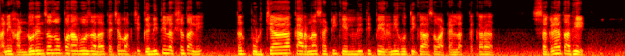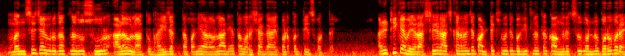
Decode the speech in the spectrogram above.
आणि हांडोरेंचा जो पराभव झाला त्याच्या मागची गणिती लक्षात आली तर पुढच्या कारणासाठी केलेली ती पेरणी होती का असं वाटायला लागतं. कारण सगळ्यात आधी मनसेच्या विरोधातला जो सूर आळवला तो भाई जगतापांनी आळवला आणि आता वर्षा गायकवाड पण तेच म्हणताय. आणि ठीक आहे म्हणजे राष्ट्रीय राजकारणाच्या कॉन्टेक्स्टमध्ये बघितलं तर काँग्रेसचं म्हणणं बरोबर आहे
